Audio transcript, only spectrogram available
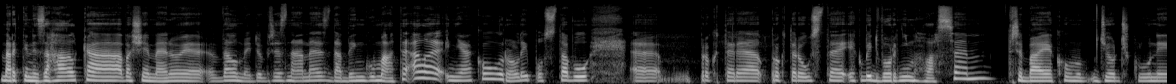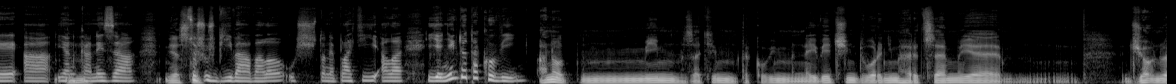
Martin Zahálka. Vaše jméno je velmi dobře známé z dabingu. Máte ale nějakou roli roli, postavu, eh, pro, které, pro kterou jste jakoby dvorním hlasem, třeba jako George Clooney a Jan mm. Kaniza, Jasně. což už bývávalo, už to neplatí, ale je někdo takový? Ano, mým zatím takovým největším dvorním hercem je John,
